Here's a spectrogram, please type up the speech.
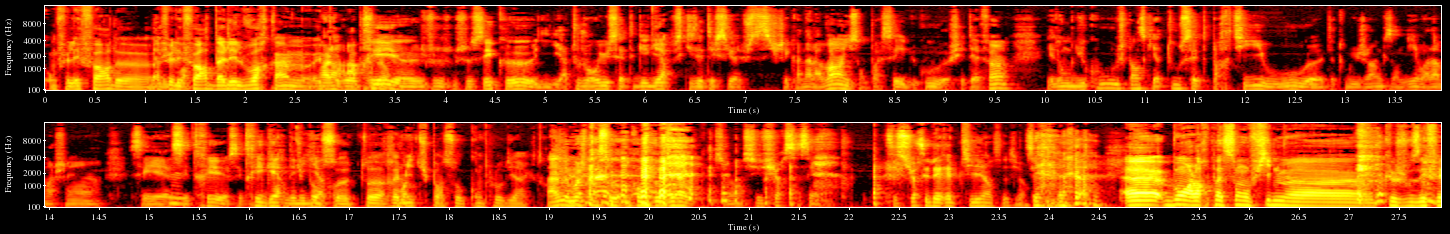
ont fait, l'effort de, a D'aller fait le l'effort d'aller le voir quand même. et Voilà. pour- pour Après, euh, je, je sais que il y a toujours eu cette guéguerre puisqu'ils étaient chez, chez Canal avant, ils sont passés du coup euh, chez TF1, et donc du coup, je pense qu'il y a toute cette partie où euh, t'as tous les gens qui ont dit voilà machin, c'est Mm. c'est très c'est très guerre des tu médias. penses, quoi. toi, Rémi, Moi- tu penses au complot direct. Ah mais moi je pense au, au complot direct. J'en suis sûr, ça c'est c'est sûr. C'est les reptiliens, c'est sûr. Euh, bon, alors passons au film euh, que je vous ai fait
